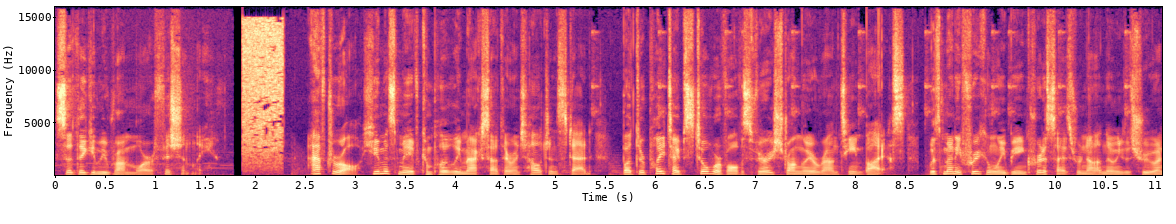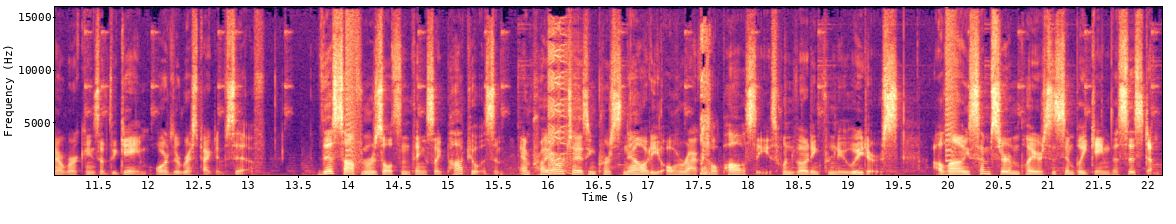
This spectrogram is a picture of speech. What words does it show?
so they can be run more efficiently. After all, humans may have completely maxed out their intelligence stat, but their playtype still revolves very strongly around team bias, with many frequently being criticized for not knowing the true inner workings of the game or their respective civ. This often results in things like populism and prioritizing personality over actual policies when voting for new leaders, allowing some certain players to simply game the system,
